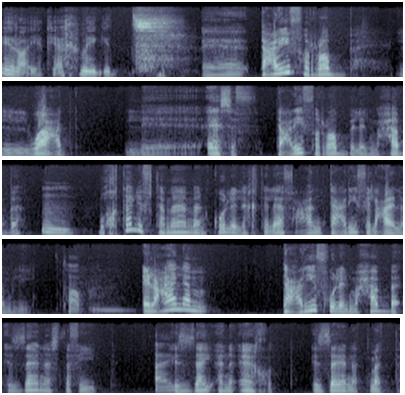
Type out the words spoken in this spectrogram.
إيه رأيك يا أخ ماجد؟ آه، تعريف الرب الوعد آسف تعريف الرب للمحبة امم مختلف تماما كل الاختلاف عن تعريف العالم ليه. طبعا. العالم تعريفه للمحبة إزاي أنا استفيد أيوه. إزاي أنا آخد؟ إزاي أنا أتمتع؟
